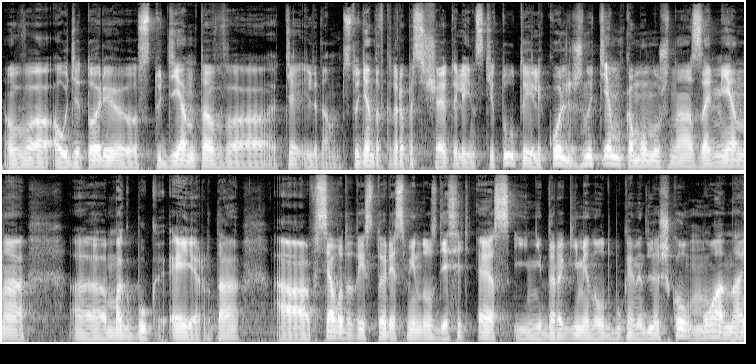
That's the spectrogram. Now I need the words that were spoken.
в аудиторию студентов, э, те, или там студентов, которые посещают или институты, или колледж, ну, тем, кому нужна замена Э, MacBook Air, да, а вся вот эта история с Windows 10s и недорогими ноутбуками для школ, ну, она,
